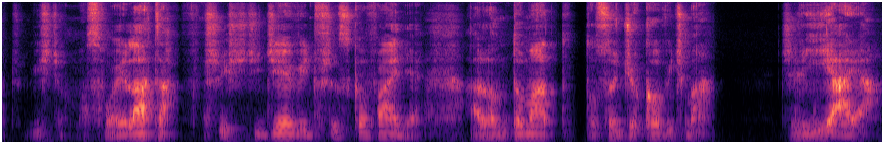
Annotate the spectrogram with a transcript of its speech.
oczywiście on ma swoje lata, 39, wszystko fajnie, ale on to ma to, co Dziokowicz ma, czyli jaja,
